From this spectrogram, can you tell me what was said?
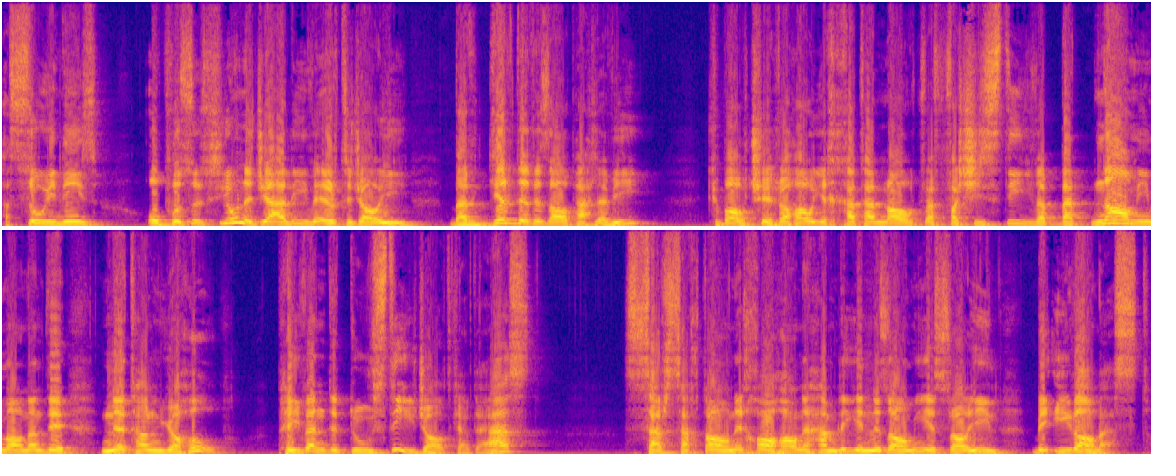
از سوی نیز اپوزیسیون جعلی و ارتجایی بر گرد رضا پهلوی که با چهره های خطرناک و فاشیستی و بدنامی مانند نتانیاهو پیوند دوستی ایجاد کرده است سرسختانه خواهان حمله نظامی اسرائیل به ایران است.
